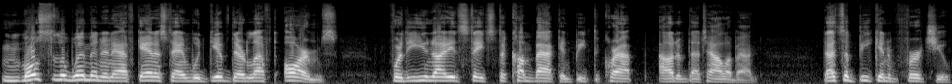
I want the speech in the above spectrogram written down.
most of the women in Afghanistan would give their left arms for the United States to come back and beat the crap out of the Taliban. That's a beacon of virtue.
